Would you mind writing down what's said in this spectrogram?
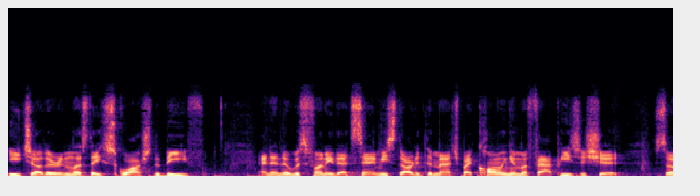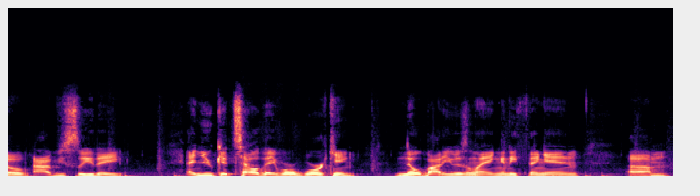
each other unless they squashed the beef. And then it was funny that Sammy started the match by calling him a fat piece of shit. So obviously they, and you could tell they were working. Nobody was laying anything in. Um,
